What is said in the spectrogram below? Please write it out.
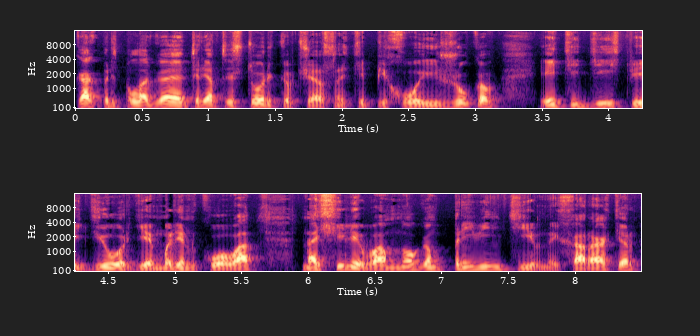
Как предполагает ряд историков, в частности Пихо и Жуков, эти действия Георгия Маленкова носили во многом превентивный характер,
